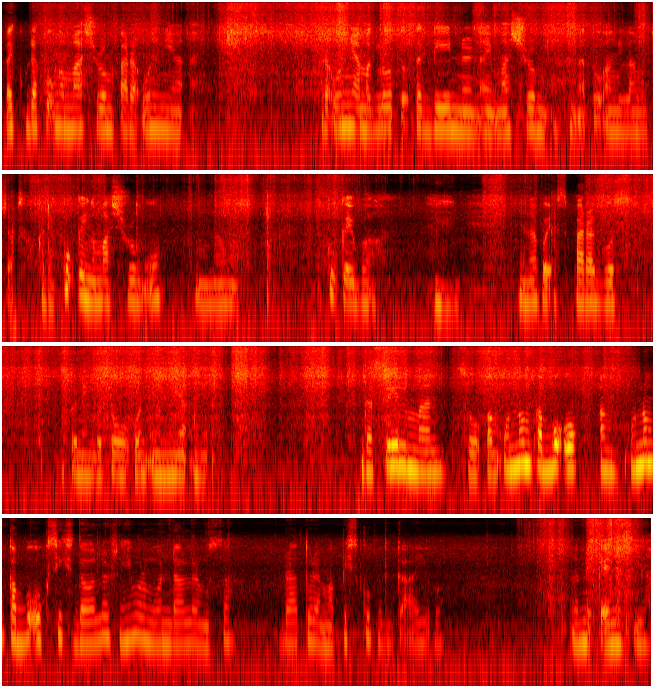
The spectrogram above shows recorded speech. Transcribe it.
Pay dako nga mushroom para unya. Para unya magluto tag dinner ay mushroom nga to ang lamb chops. Kadako kay nga mushroom oh. Nga. Dako kay ba. Yan ako asparagus. Ito ning lutoon unya niya. Gasil man. So ang unom ka buok, ang unom ka buok 6 dollars. Ay warang 1 dollar ang usa. Brato ra mapisko pag kaayo. oh. Lami kay na siya.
